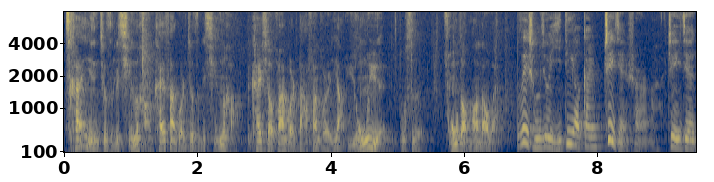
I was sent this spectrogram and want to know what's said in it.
餐饮就是个琴行，开饭馆就是个琴行，开小饭馆、大饭馆一样，永远都是从早忙到晚。为什么就一定要干这件事儿呢？这一件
